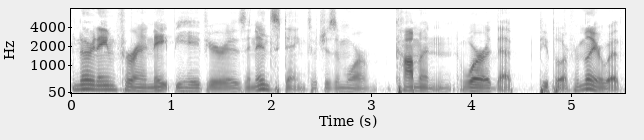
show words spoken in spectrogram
Another name for an innate behavior is an instinct, which is a more common word that people are familiar with.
